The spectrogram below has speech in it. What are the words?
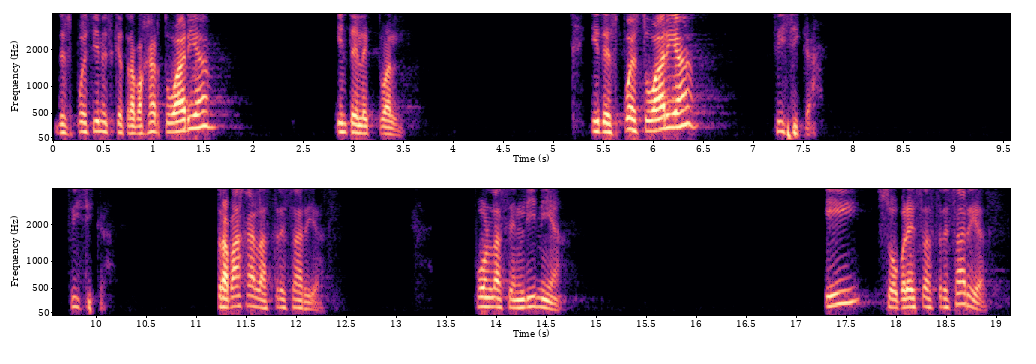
Después tienes que trabajar tu área intelectual. Y después tu área física. Física. Trabaja las tres áreas. Ponlas en línea. Y sobre esas tres áreas,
